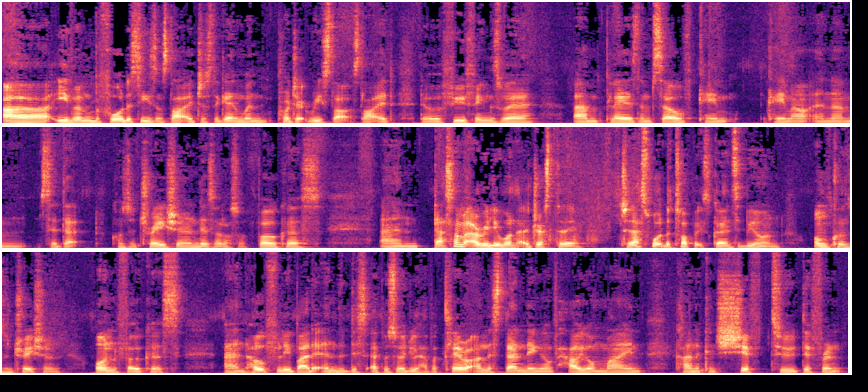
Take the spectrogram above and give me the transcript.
uh, even before the season started, just again when Project Restart started, there were a few things where um, players themselves came came out and um, said that concentration, there's a loss of focus, and that's something I really want to address today. So that's what the topic's going to be on: on concentration, on focus, and hopefully by the end of this episode, you have a clearer understanding of how your mind kind of can shift to different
